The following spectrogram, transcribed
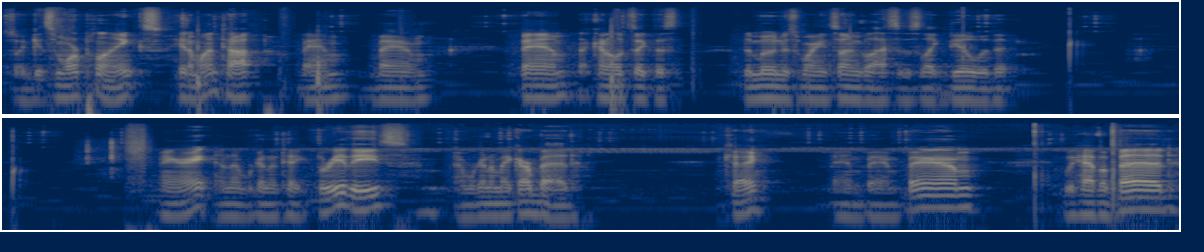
So I get some more planks, hit them on top, bam, bam, bam. That kind of looks like this, the moon is wearing sunglasses, like deal with it. Alright, and then we're going to take three of these, and we're going to make our bed. Okay, bam, bam, bam. We have a bed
